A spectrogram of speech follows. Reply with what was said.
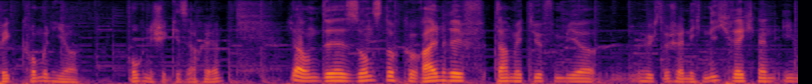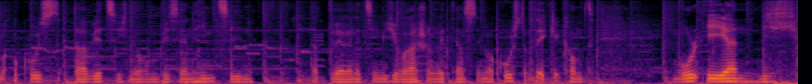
bekommen hier. Auch eine schicke Sache. Ja, und äh, sonst noch Korallenriff. Damit dürfen wir höchstwahrscheinlich nicht rechnen im August. Da wird sich noch ein bisschen hinziehen. Das wäre eine ziemliche Überraschung, wenn das im August um die Ecke kommt. Wohl eher nicht.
